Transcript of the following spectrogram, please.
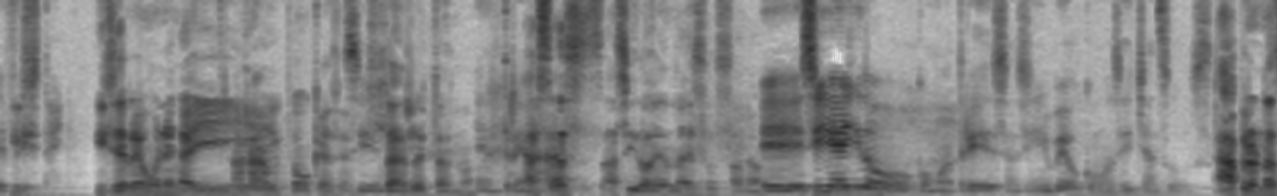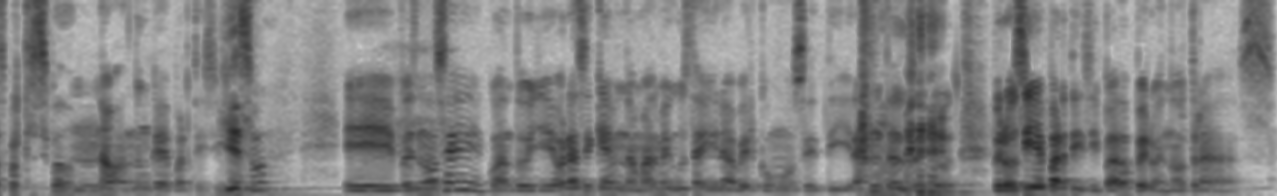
de freestyle. Y se reúnen ahí Ajá. y como que hacen Sí. las retas, ¿no? Entre. ¿Has, has, has ido a uno de esos o no? Eh, sí, he ido como a tres, así veo cómo se echan sus. ah, pero no has participado. No, nunca he participado. ¿Y eso? Eh, pues no sé, cuando ahora sí que nada más me gusta ir a ver cómo se tiran. entonces, pero sí he participado, pero en otras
